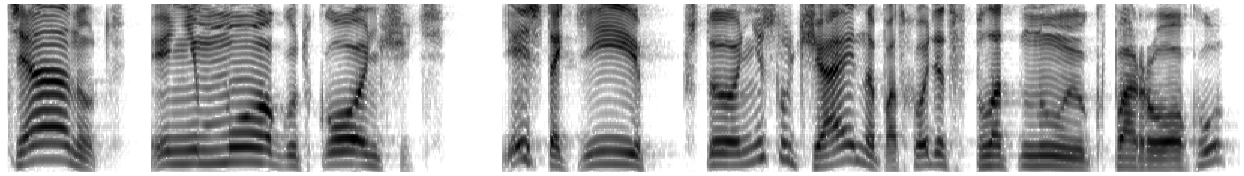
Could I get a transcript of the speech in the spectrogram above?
тянут и не могут кончить. Есть такие, что не случайно подходят вплотную к пороку.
